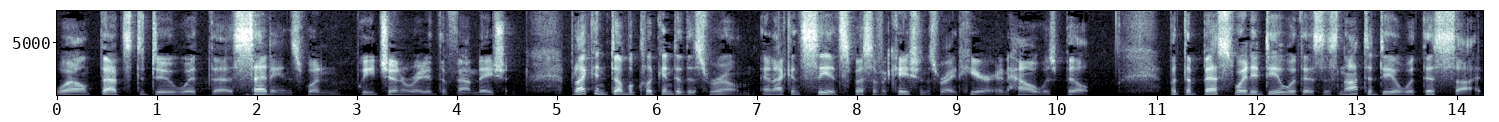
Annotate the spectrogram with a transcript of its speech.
Well, that's to do with the settings when we generated the foundation. But I can double click into this room and I can see its specifications right here and how it was built. But the best way to deal with this is not to deal with this side.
